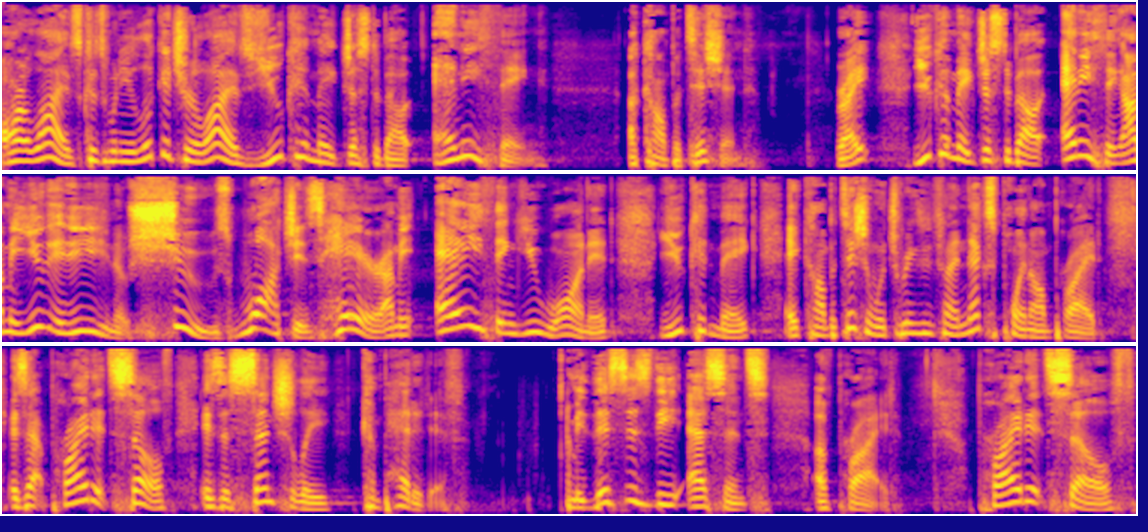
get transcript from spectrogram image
our lives. Because when you look at your lives, you can make just about anything a competition right? You can make just about anything. I mean, you you know, shoes, watches, hair. I mean, anything you wanted, you could make a competition, which brings me to my next point on pride, is that pride itself is essentially competitive. I mean, this is the essence of pride. Pride itself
